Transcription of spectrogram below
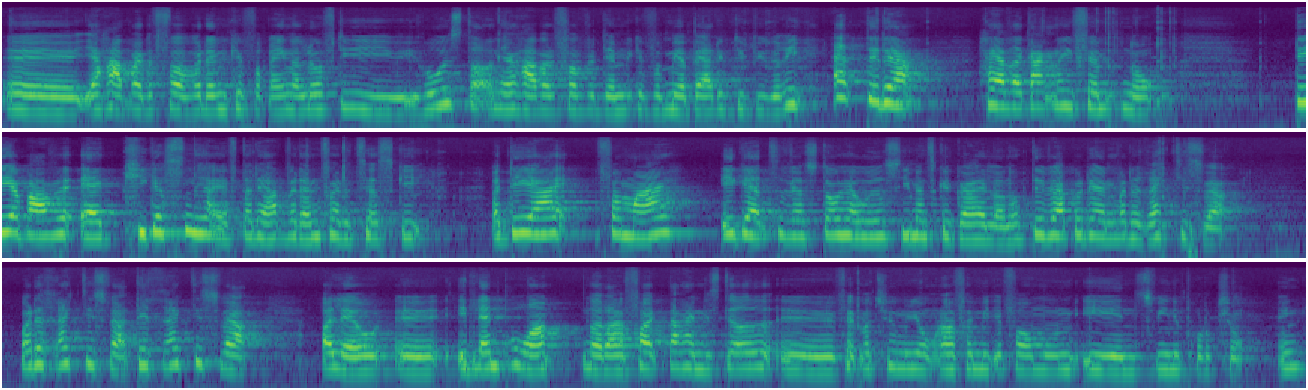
Øh, jeg har arbejdet for, hvordan vi kan få renere luft i, i hovedstaden. Jeg har arbejdet for, hvordan vi kan få mere bæredygtig byggeri. Alt det der har jeg været i gang med i 15 år. Det jeg bare vil, jeg kigger sådan her efter, det er, hvordan får det til at ske. Og det er for mig ikke altid ved at stå herude og sige, at man skal gøre et eller andet. Det er ved at gå derind, hvor det er rigtig svært. Hvor det er rigtig svært. Det er rigtig svært at lave øh, et landbrug om, når der er folk, der har investeret øh, 25 millioner af familieformuen i en svineproduktion. Ikke?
